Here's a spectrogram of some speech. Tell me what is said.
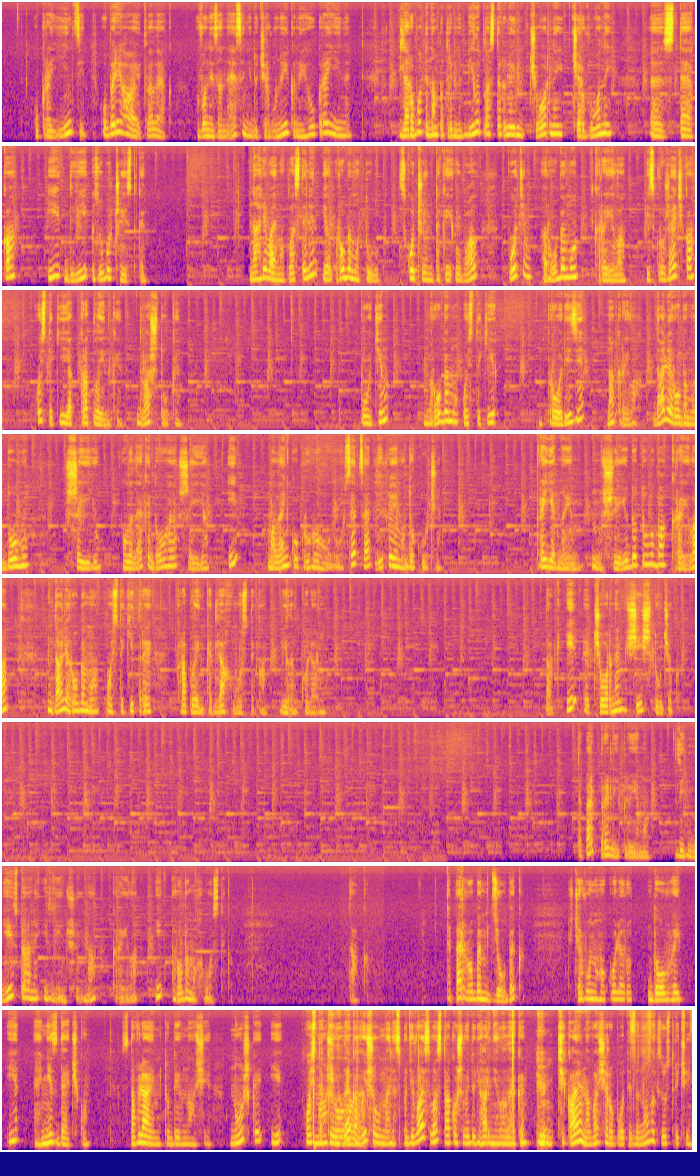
Українці оберігають лелек. Вони занесені до Червоної книги України. Для роботи нам потрібно білий пластилін, чорний, червоний, стека і дві зубочистки. Нагріваємо пластилін і робимо тулуб. Скочуємо такий овал, потім робимо крила із кружечка, ось такі, як краплинки, два штуки. Потім робимо ось такі прорізі на крилах. Далі робимо довгу шию. У лелеки довга шия і маленьку круглу голову. Все це ліплюємо до кучі. Приєднуємо шию до тулуба, крила. Далі робимо ось такі три краплинки для хвостика білим кольором. Так, і е, чорним 6 штучок. Тепер приліплюємо з однієї сторони і з іншої на крила і робимо хвостик. Так. Тепер робимо дзьобик з червоного кольору, довгий, і гніздечко. Вставляємо туди в наші ножки і ось такий лелека лелека. вийшов у мене. Сподіваюсь, вас також вийдуть гарні лелеки. Чекаю на ваші роботи. До нових зустрічей!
